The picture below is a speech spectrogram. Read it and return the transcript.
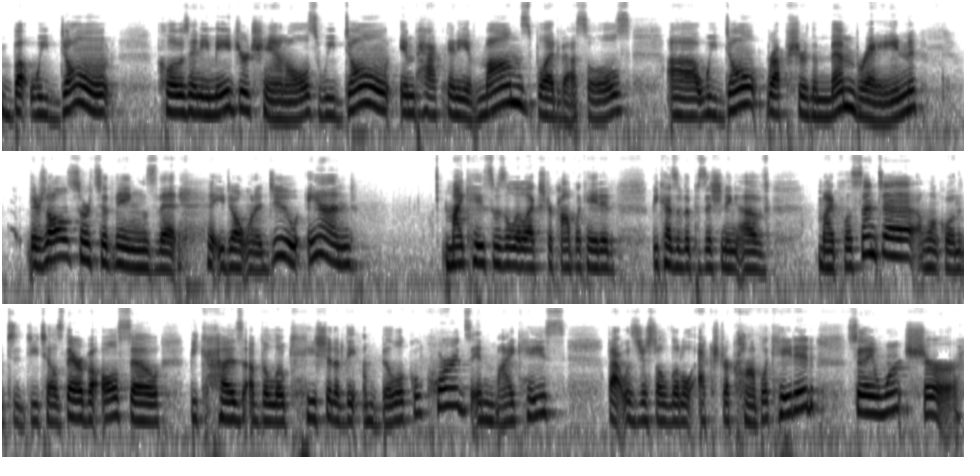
but we don't close any major channels we don't impact any of mom's blood vessels uh, we don't rupture the membrane there's all sorts of things that that you don't want to do and my case was a little extra complicated because of the positioning of my placenta. I won't go into details there, but also because of the location of the umbilical cords. In my case, that was just a little extra complicated. So they weren't sure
